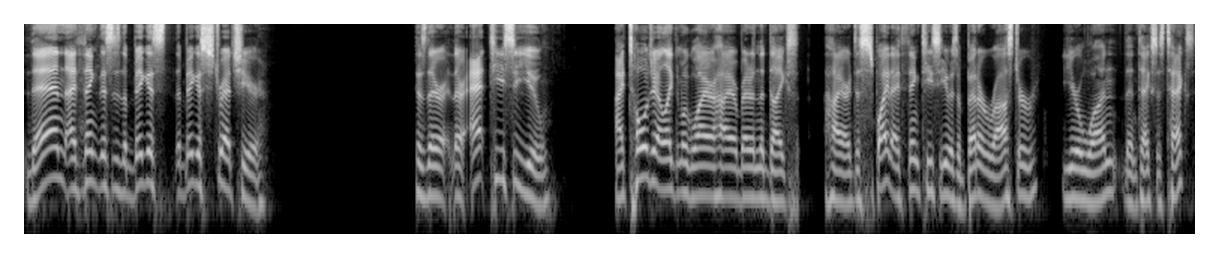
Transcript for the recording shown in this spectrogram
Then I think this is the biggest the biggest stretch here. Because they're they're at TCU. I told you I liked the McGuire hire better than the Dykes hire, despite I think TCU is a better roster year one than Texas Tech's.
